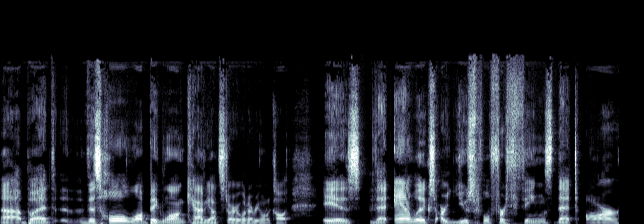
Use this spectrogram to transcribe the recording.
Uh, but this whole long, big long caveat story, whatever you want to call it, is that analytics are useful for things that are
